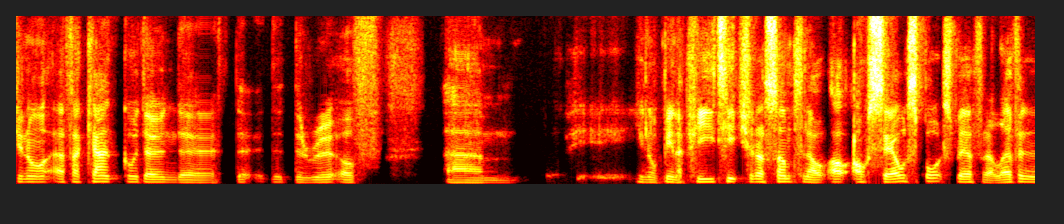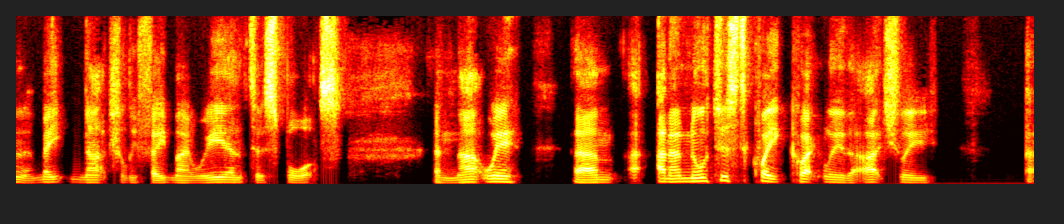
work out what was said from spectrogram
you know, if I can't go down the the, the route of um, you know, being a PE teacher or something, I'll, I'll sell sportswear for a living and it might naturally find my way into sports in that way. Um, and I noticed quite quickly that actually uh,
